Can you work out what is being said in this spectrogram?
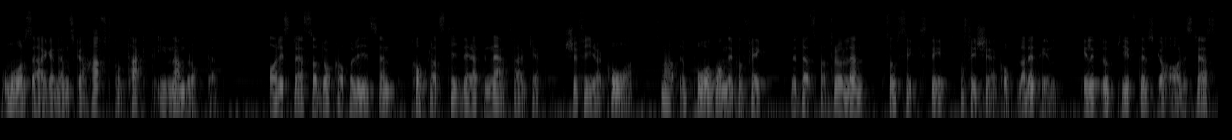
och målsäganden ska ha haft kontakt innan brottet. Ali Stress har dock av polisen kopplats tidigare till nätverket 24K som har haft en pågående konflikt med dödspatrullen som 60 och Fischer är kopplade till. Enligt uppgifter ska Ali Stress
